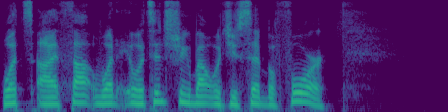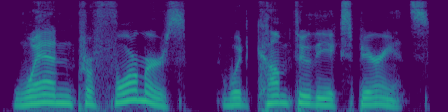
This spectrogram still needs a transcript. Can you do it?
What's i thought what what's interesting about what you said before when performers would come through the experience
